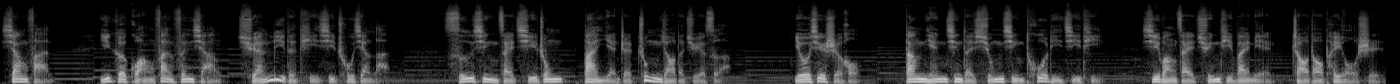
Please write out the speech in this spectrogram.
相反，一个广泛分享权力的体系出现了，雌性在其中扮演着重要的角色。有些时候，当年轻的雄性脱离集体。希望在群体外面找到配偶时，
